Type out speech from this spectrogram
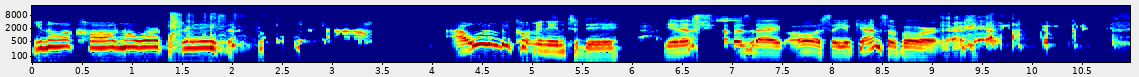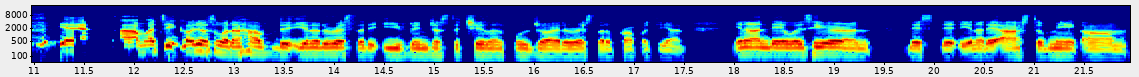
you know, I called my workplace. um, I wouldn't be coming in today. You know, I was like, oh, so you cancel for work. yeah. Um, I think I just want to have the, you know, the rest of the evening just to chill and full joy the rest of the property. And, you know, and they was here and this, they, you know, they asked to make, um,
